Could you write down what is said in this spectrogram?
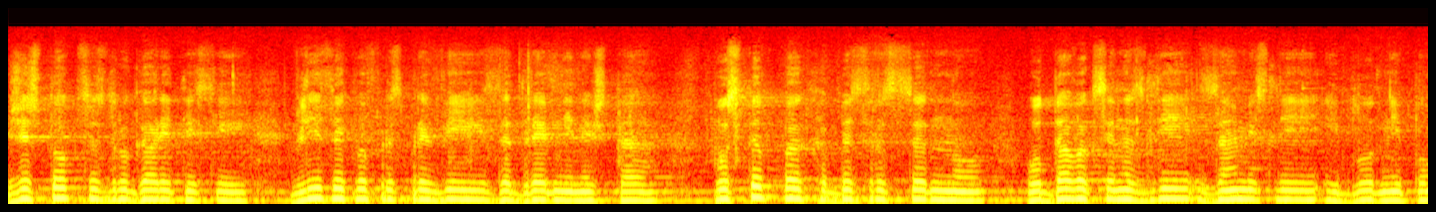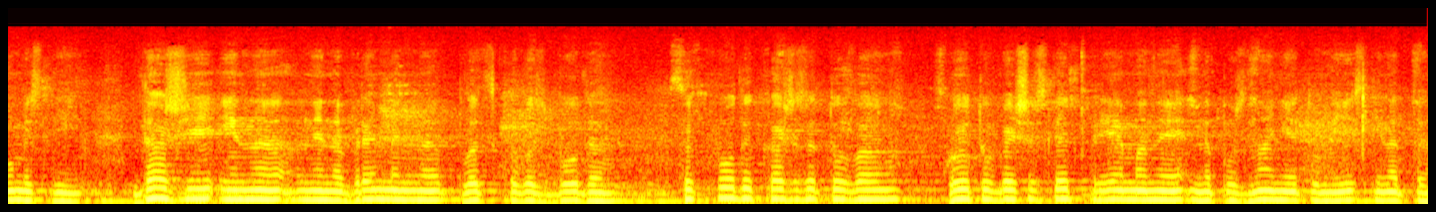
жесток с другарите си, влизах в разправи за древни неща, постъпвах безразсъдно, отдавах се на зли замисли и блудни помисли, даже и на ненавременна плътска възбуда. Какво да кажа за това, което беше след приемане на познанието на истината?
